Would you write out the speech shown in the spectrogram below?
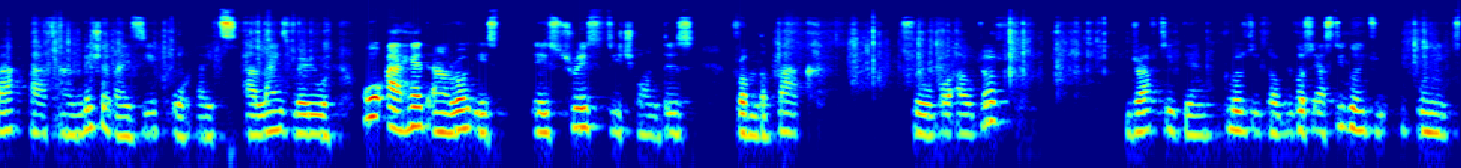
back part and make sure that it's equal, that it aligns very well. Go ahead and run a, a straight stitch on this from the back. So but I'll just draft it and close it up because you're still going to open it.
